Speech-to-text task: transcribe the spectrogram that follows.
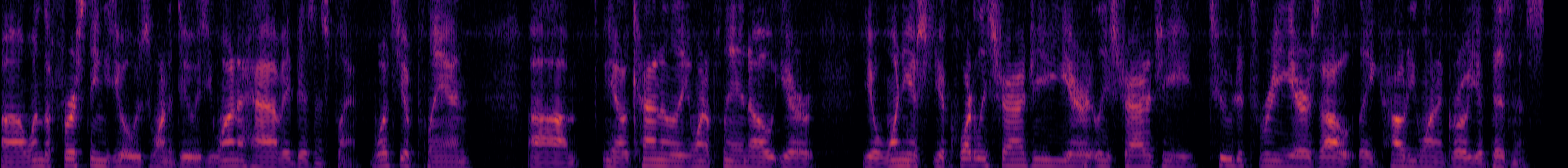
uh, one of the first things you always want to do is you want to have a business plan. What's your plan? Um, you know, kind of you want to plan out your your one year, your quarterly strategy, yearly strategy, two to three years out. Like, how do you want to grow your business?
